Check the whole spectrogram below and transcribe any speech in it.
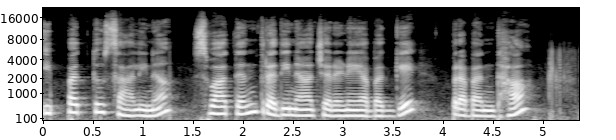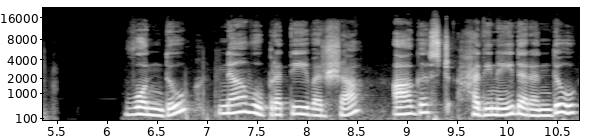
ಇಪ್ಪತ್ತು ಸಾಲಿನ ಸ್ವಾತಂತ್ರ್ಯ ದಿನಾಚರಣೆಯ ಬಗ್ಗೆ ಪ್ರಬಂಧ. ಒಂದು, ನಾವು ಪ್ರತಿ ವರ್ಷ ಆಗಸ್ಟ್ ಹದಿನೈದರಂದು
